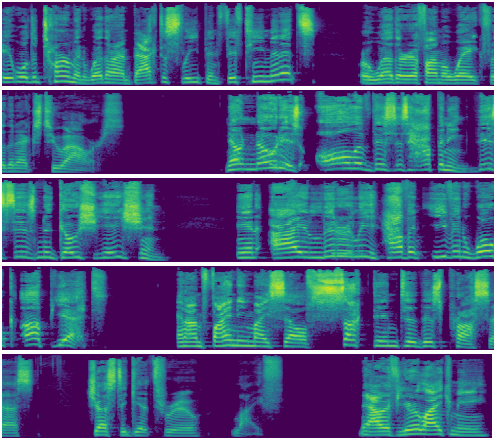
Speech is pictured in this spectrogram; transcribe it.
It will determine whether I'm back to sleep in 15 minutes or whether if I'm awake for the next two hours. Now, notice all of this is happening. This is negotiation. And I literally haven't even woke up yet. And I'm finding myself sucked into this process just to get through life. Now, if you're like me,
